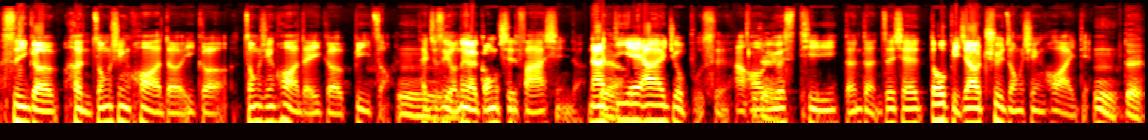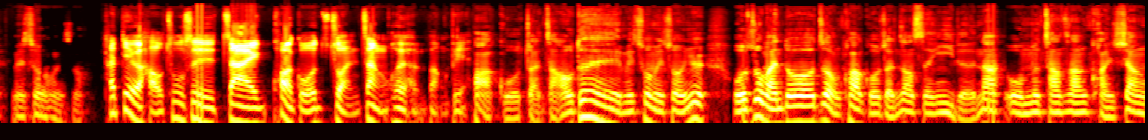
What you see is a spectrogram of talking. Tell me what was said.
是一个很中性化的一个中心化的一个币种，嗯，它就是有那个公司发行的。嗯、那 DAI 就不是，啊、然后 UST 等等这些都比较去中心化一点。嗯，对，没错，没错。它第二个好处是在跨国转账会很方便。跨国转账哦，对，没错没错，因为我做蛮多这种跨国转账生意的。那我们常常款项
